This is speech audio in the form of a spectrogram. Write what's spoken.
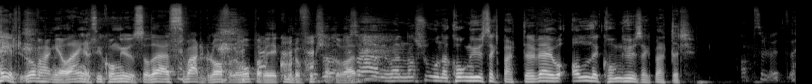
helt uavhengig av det engelske kongehuset, og det er jeg svært glad for. Håper vi kommer til å fortsette å Og så er vi jo en nasjon av kongehuseksperter. Vi er jo alle kongehuseksperter. Absolutt.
